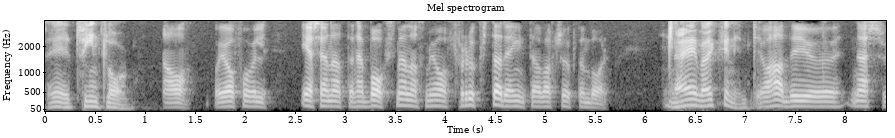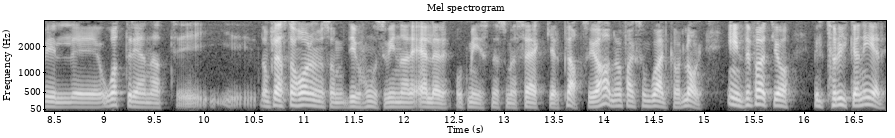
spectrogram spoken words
Det är ett fint lag. Ja, och jag får väl erkänna att den här baksmällan som jag fruktade inte har varit så uppenbar. Nej, verkligen inte. Jag hade ju Nashville eh, återigen att eh, de flesta har dem som divisionsvinnare eller åtminstone som en säker plats. Så jag hade dem faktiskt som wildcard-lag. Inte för att jag vill trycka ner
